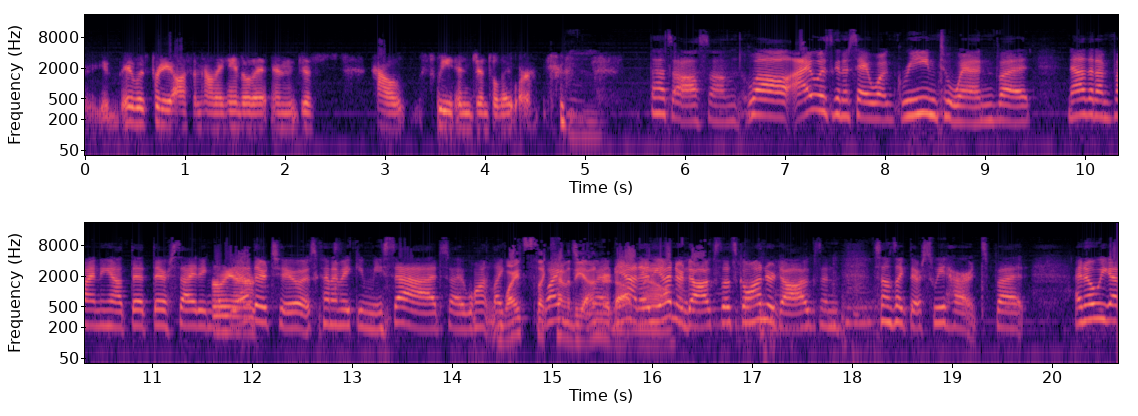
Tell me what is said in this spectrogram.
it was pretty awesome how they handled it, and just how sweet and gentle they were. That's awesome. Well, I was going to say I want green to win, but now that I'm finding out that they're siding oh, with Oh, the other two, it's kind of making me sad. So I want like White's, like, white kind of the to win. underdog Yeah, they're the now. underdogs. Let's go underdogs, and sounds like they're sweethearts. But I know we got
